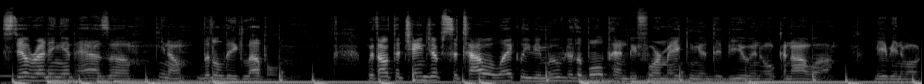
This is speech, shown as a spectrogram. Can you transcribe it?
still rating it as a, you know, little league level. Without the changeup, Satao will likely be moved to the bullpen before making a debut in Okinawa, maybe in about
